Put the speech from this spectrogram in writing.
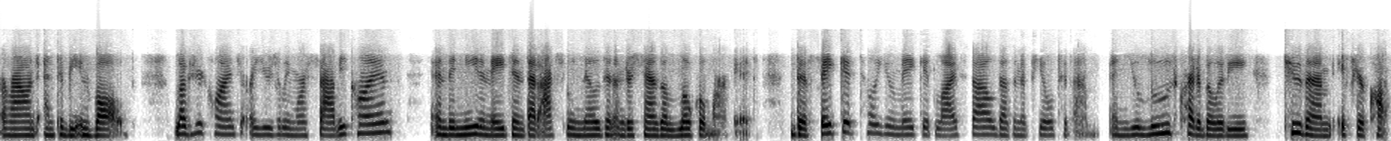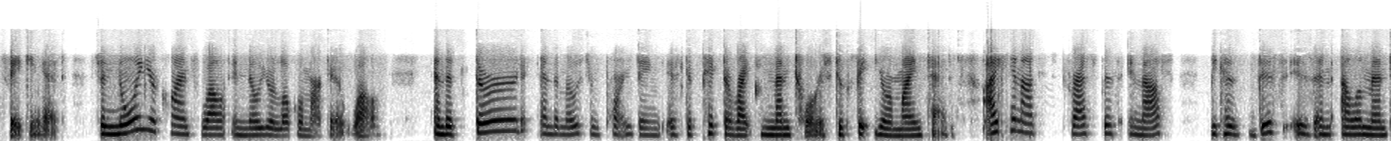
around and to be involved. Luxury clients are usually more savvy clients and they need an agent that actually knows and understands a local market. The fake it till you make it lifestyle doesn't appeal to them, and you lose credibility to them if you're caught faking it. So, knowing your clients well and know your local market well. And the third and the most important thing is to pick the right mentors to fit your mindset. I cannot stress this enough because this is an element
